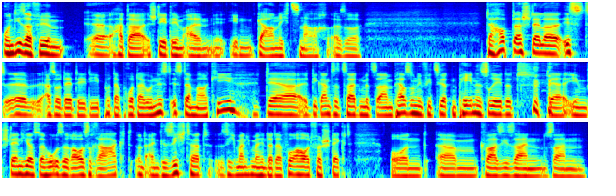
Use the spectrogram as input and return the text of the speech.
Und dieser Film äh, hat da, steht dem allen in gar nichts nach. Also der Hauptdarsteller ist, äh, also der, der, die, der Protagonist ist der Marquis, der die ganze Zeit mit seinem personifizierten Penis redet, der ihm ständig aus der Hose rausragt und ein Gesicht hat, sich manchmal hinter der Vorhaut versteckt und ähm, quasi sein, sein,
